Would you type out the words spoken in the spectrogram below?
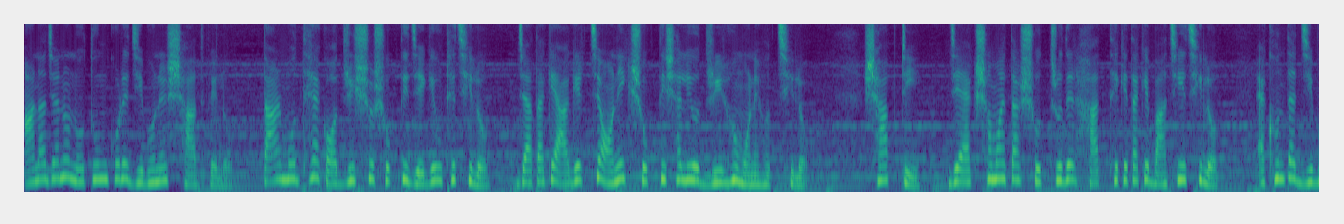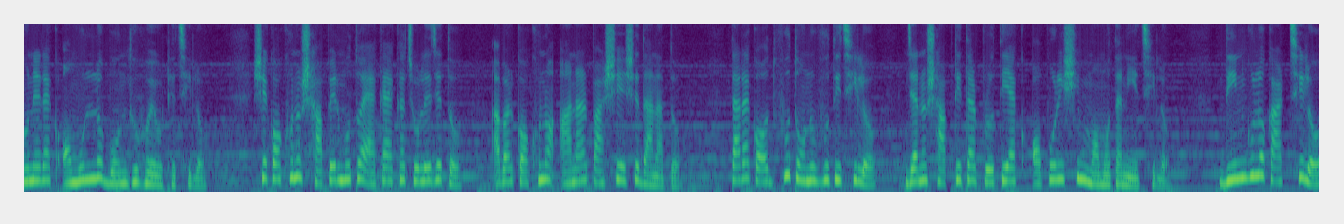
আনা যেন নতুন করে জীবনের স্বাদ পেল। তার মধ্যে এক অদৃশ্য শক্তি জেগে উঠেছিল, যা তাকে আগের চেয়ে অনেক শক্তিশালী ও দৃঢ় মনে হচ্ছিল। সাপটি, যে একসময় তার শত্রুদের হাত থেকে তাকে বাঁচিয়েছিল, এখন তার জীবনের এক অমূল্য বন্ধু হয়ে উঠেছিল। সে কখনো সাপের মতো একা একা চলে যেত, আবার কখনো আনার পাশে এসে দাঁড়াতো। তার এক অদ্ভুত অনুভূতি ছিল যেন সাপটি তার প্রতি এক অপরিসীম মমতা নিয়েছিল। দিনগুলো কাটছিল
